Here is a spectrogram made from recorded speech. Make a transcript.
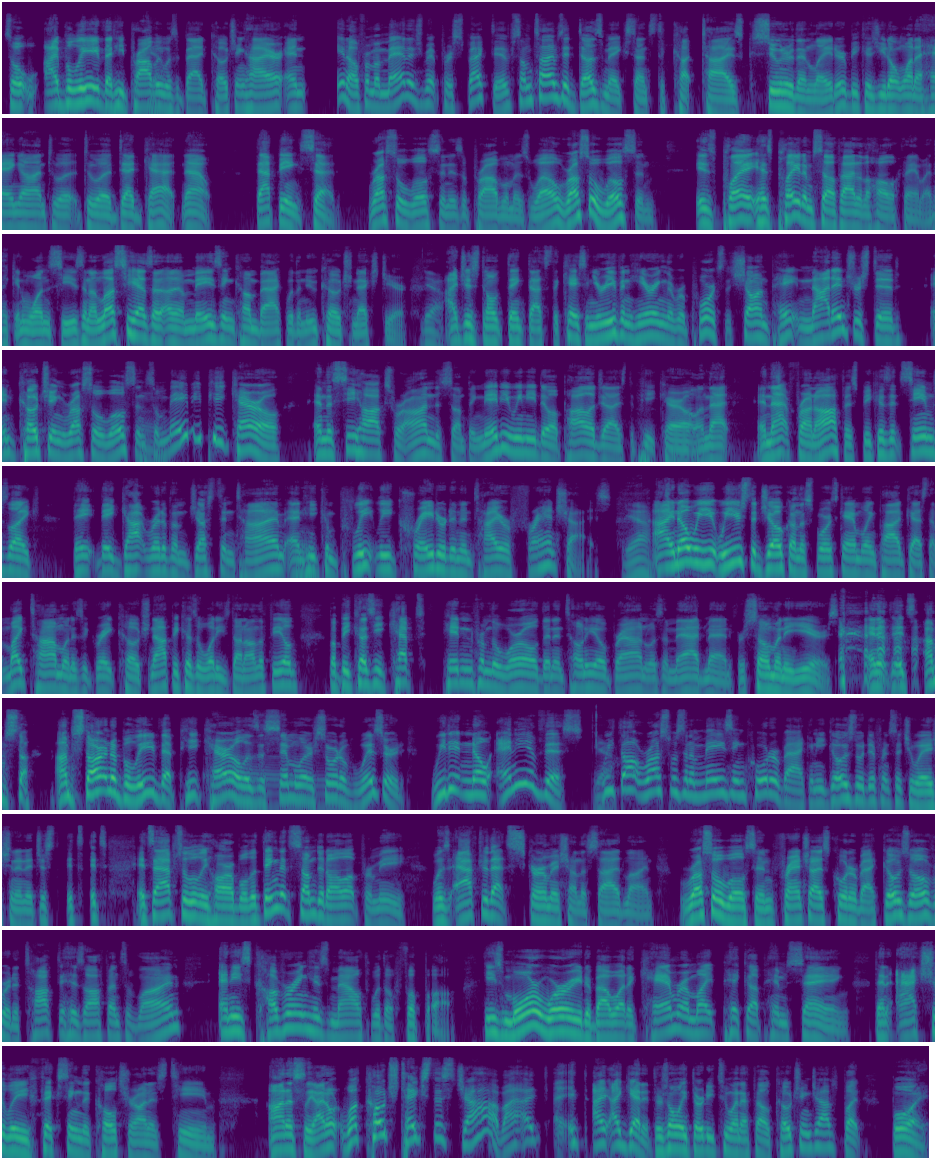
So I believe that he probably yeah. was a bad coaching hire. And, you know, from a management perspective, sometimes it does make sense to cut ties sooner than later because you don't want to hang on to a to a dead cat. Now, that being said, Russell Wilson is a problem as well. Russell Wilson is playing has played himself out of the Hall of Fame, I think, in one season, unless he has an, an, amazing comeback with a new coach next year. Yeah. I just don't think that's the case. And you're even hearing the reports that Sean Payton not interested in coaching Russell Wilson. Mm. So maybe Pete Carroll and the Seahawks were on to something. Maybe we need to apologize to Pete Carroll and that and that front office because it seems like they they got rid of him just in time and he completely cratered an entire franchise. Yeah. I know we we used to joke on the sports gambling podcast that Mike Tomlin is a great coach not because of what he's done on the field, but because he kept hidden from the world that Antonio Brown was a madman for so many years. And it, it's I'm st- I'm starting to believe that Pete Carroll is a similar oh, sort of wizard we didn't know any of this. Yeah. We thought Russ was an amazing quarterback and he goes to a different situation and it just it's it's it's absolutely horrible. The thing that summed it all up for me was after that skirmish on the sideline, Russell Wilson, franchise quarterback, goes over to talk to his offensive line and he's covering his mouth with a football. He's more worried about what a camera might pick up him saying than actually fixing the culture on his team. Honestly, I don't. What coach takes this job? I I I, I get it. There's only 32 NFL coaching jobs, but boy,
